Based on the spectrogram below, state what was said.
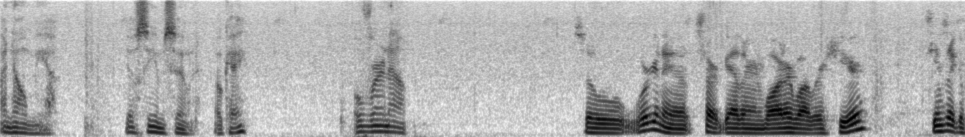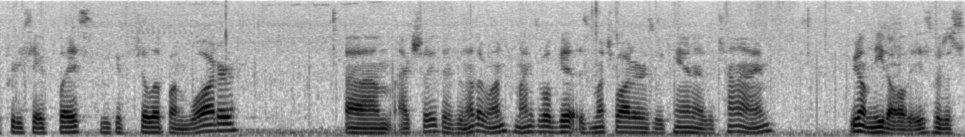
I know, Mia. You'll see him soon, okay? Over and out. So we're gonna start gathering water while we're here. Seems like a pretty safe place. We could fill up on water. Um, actually, there's another one. Might as well get as much water as we can at a time. We don't need all these. We'll just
